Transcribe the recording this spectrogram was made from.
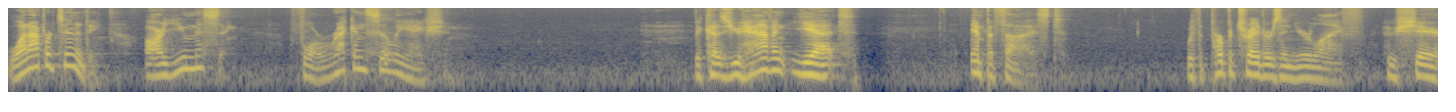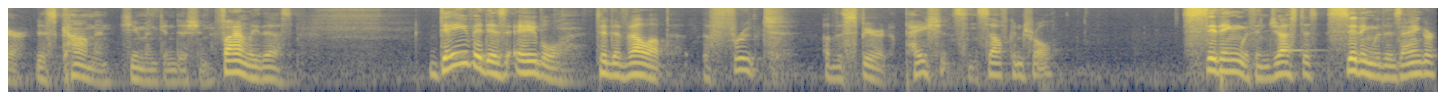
What opportunity are you missing for reconciliation? Because you haven't yet empathized with the perpetrators in your life who share this common human condition. Finally, this David is able to develop the fruit of the Spirit of patience and self control, sitting with injustice, sitting with his anger,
